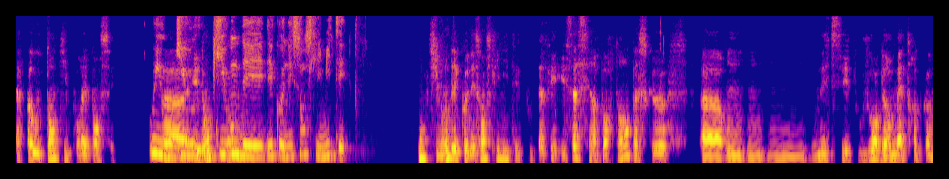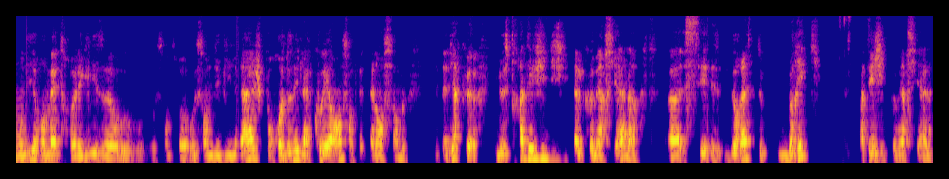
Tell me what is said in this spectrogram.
n'ont pas autant qu'ils pourraient penser. Oui, ou qui, euh, donc, qui ont des, des, connaissances limitées. Ou qui ont des connaissances limitées, tout à fait. Et ça, c'est important parce que euh, on, on, on, essaie toujours de remettre, comme on dit, remettre l'église au, au, centre, au centre du village pour redonner de la cohérence en fait à l'ensemble. C'est-à-dire qu'une stratégie digitale commerciale, euh, c'est ne reste qu'une brique de stratégie commerciale.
